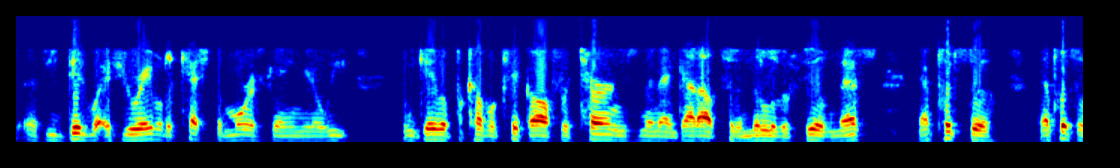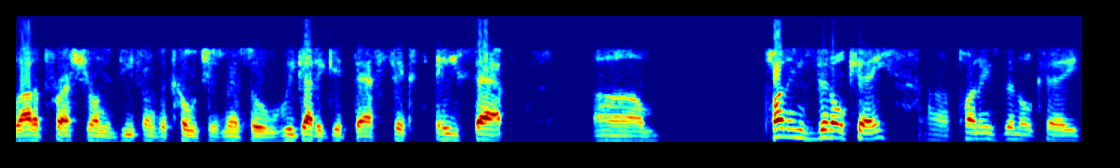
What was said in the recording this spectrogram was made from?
if you did if you were able to catch the Morris game, you know we we gave up a couple kickoff returns and then that got out to the middle of the field and that's that puts the that puts a lot of pressure on the defensive coaches, man. So we got to get that fixed ASAP. Um, punting's been okay. Uh, punting's been okay.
